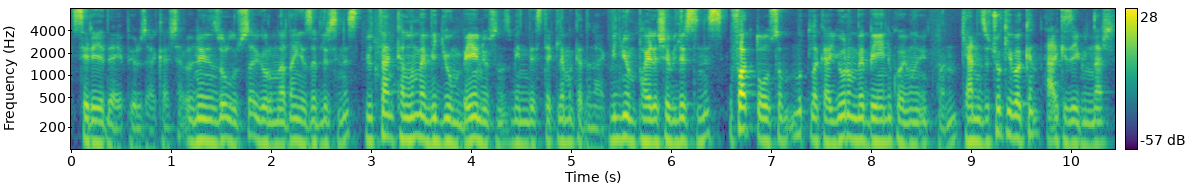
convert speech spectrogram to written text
seriye de yapıyoruz arkadaşlar. Öneriniz olursa yorumlardan yazabilirsiniz. Lütfen kanalımı ve videomu beğeniyorsanız beni desteklemek adına videomu paylaşabilirsiniz. Ufak da olsa mutlaka yorum ve beğeni koymayı unutmayın. Kendinize çok iyi bakın. Herkese iyi günler,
